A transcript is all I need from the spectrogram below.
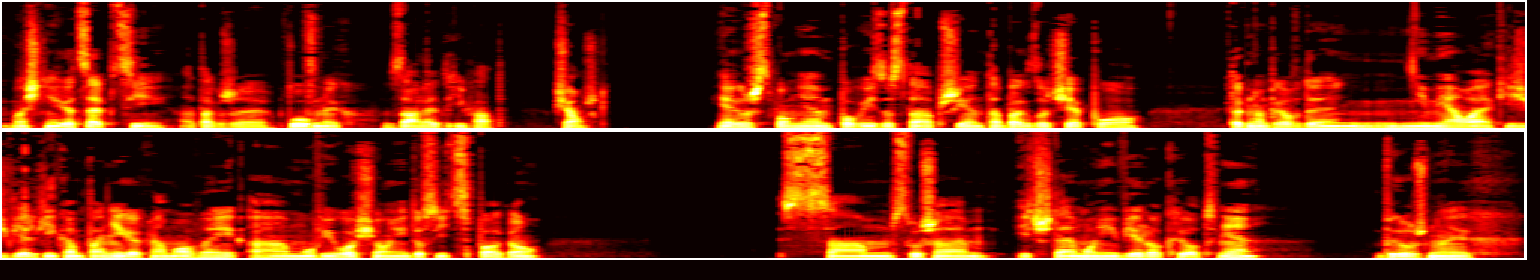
właśnie recepcji, a także głównych zalet i wad książki. Jak już wspomniałem, powieść została przyjęta bardzo ciepło. tak naprawdę nie miała jakiejś wielkiej kampanii reklamowej, a mówiło się o niej dosyć sporo. Sam słyszałem i czytałem o niej wielokrotnie w różnych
